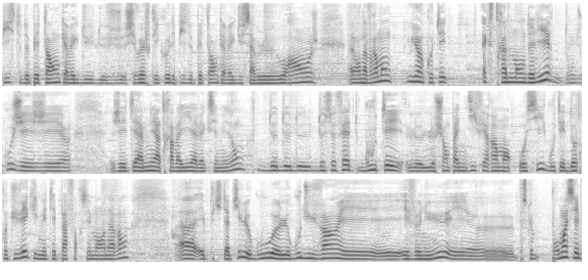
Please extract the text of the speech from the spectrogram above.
pistes de pétanque avec du, chez Wolf Clicquot, des pistes de pétanque avec du sable orange. Euh, on a vraiment eu un côté extrêmement délire. Donc du coup, j'ai euh, été amené à travailler avec ces maisons. De, ce fait, goûter le, champagne différemment aussi, goûter d'autres cuvées qu'ils ne mettaient pas forcément en avant. Euh, et petit à petit, le goût, le goût du vin est, est venu. Et, parce que pour moi, c'est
